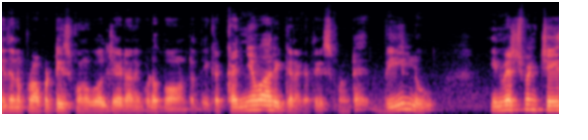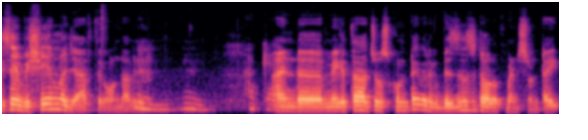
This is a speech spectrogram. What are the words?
ఏదైనా ప్రాపర్టీస్ కొనుగోలు చేయడానికి కూడా బాగుంటుంది. ఇక కన్యవారికి కనుక తీసుకుంటే వీళ్ళు ఇన్వెస్ట్మెంట్ చేసే విషయంలో జాగ్రత్తగా ఉండాలి. అండ్ మిగతా చూసుకుంటే వీళ్ళకి బిజినెస్ డెవలప్మెంట్స్ ఉంటాయి.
